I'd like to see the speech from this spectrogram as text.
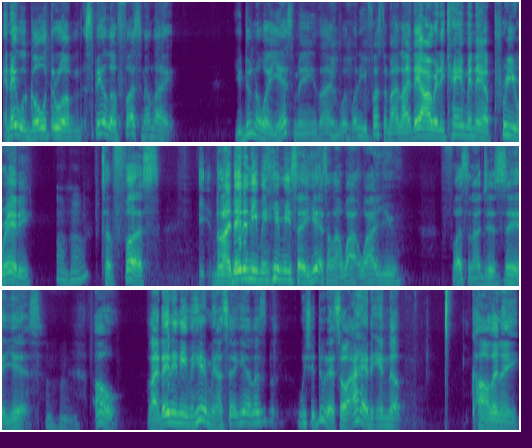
And they would go through a spiel of fuss, and I'm like, you do know what yes means. Like, what, what are you mm-hmm. fussing about? Like, they already came in there pre-ready mm-hmm. to fuss. Like, they didn't even hear me say yes. I'm like, why, why are you fussing? I just said yes. Mm-hmm. Oh, like they didn't even hear me. I said, yeah, let's, we should do that. So I had to end up calling a,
